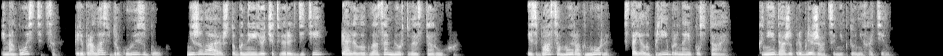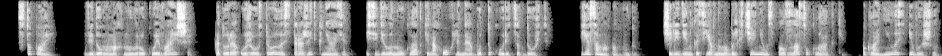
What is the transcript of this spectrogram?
и Нагостица перебралась в другую избу, не желая, чтобы на ее четверых детей пялила глаза мертвая старуха. Изба самой Рагноры стояла прибранная и пустая. К ней даже приближаться никто не хотел. «Ступай!» — ведомо махнула рукой Вайше, которая уже устроилась сторожить князя и сидела на укладке, нахохленная, будто курица в дождь. «Я сама побуду». Челединка с явным облегчением сползла с укладки, поклонилась и вышла.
